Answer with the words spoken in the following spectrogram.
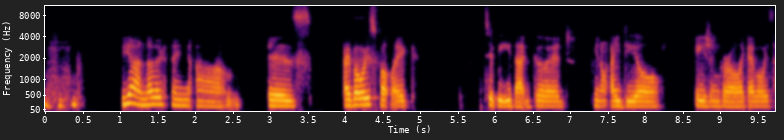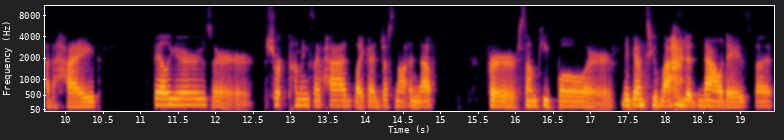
yeah, another thing um, is I've always felt like to be that good, you know, ideal Asian girl, like I've always had to hide failures or shortcomings I've had. Like I'm just not enough for some people, or maybe I'm too loud nowadays, but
